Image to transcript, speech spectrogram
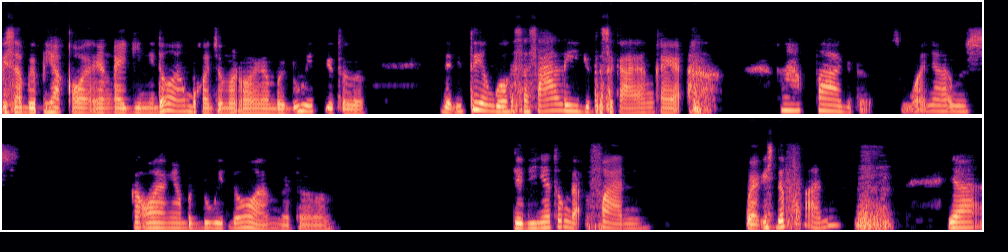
bisa berpihak ke orang yang kayak gini doang bukan cuma orang yang berduit gitu loh. Dan itu yang gue sesali gitu sekarang kayak kenapa gitu? Semuanya harus ke orang yang berduit doang gitu jadinya tuh nggak fun where is the fun? Ya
